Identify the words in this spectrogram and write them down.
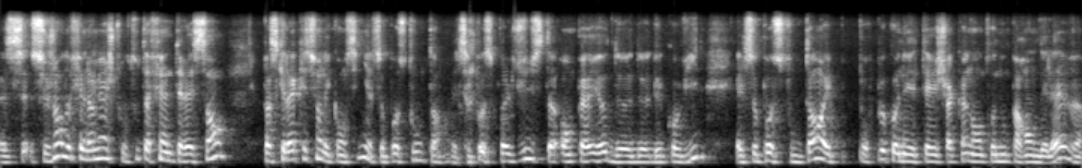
Euh, ce, genre de phénomène, je trouve tout à fait intéressant, parce que la question des consignes, elle se pose tout le temps. Elle se pose pas juste en période de, Covid, elle se pose tout le temps, et pour peu qu'on ait été chacun d'entre nous parents d'élèves,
